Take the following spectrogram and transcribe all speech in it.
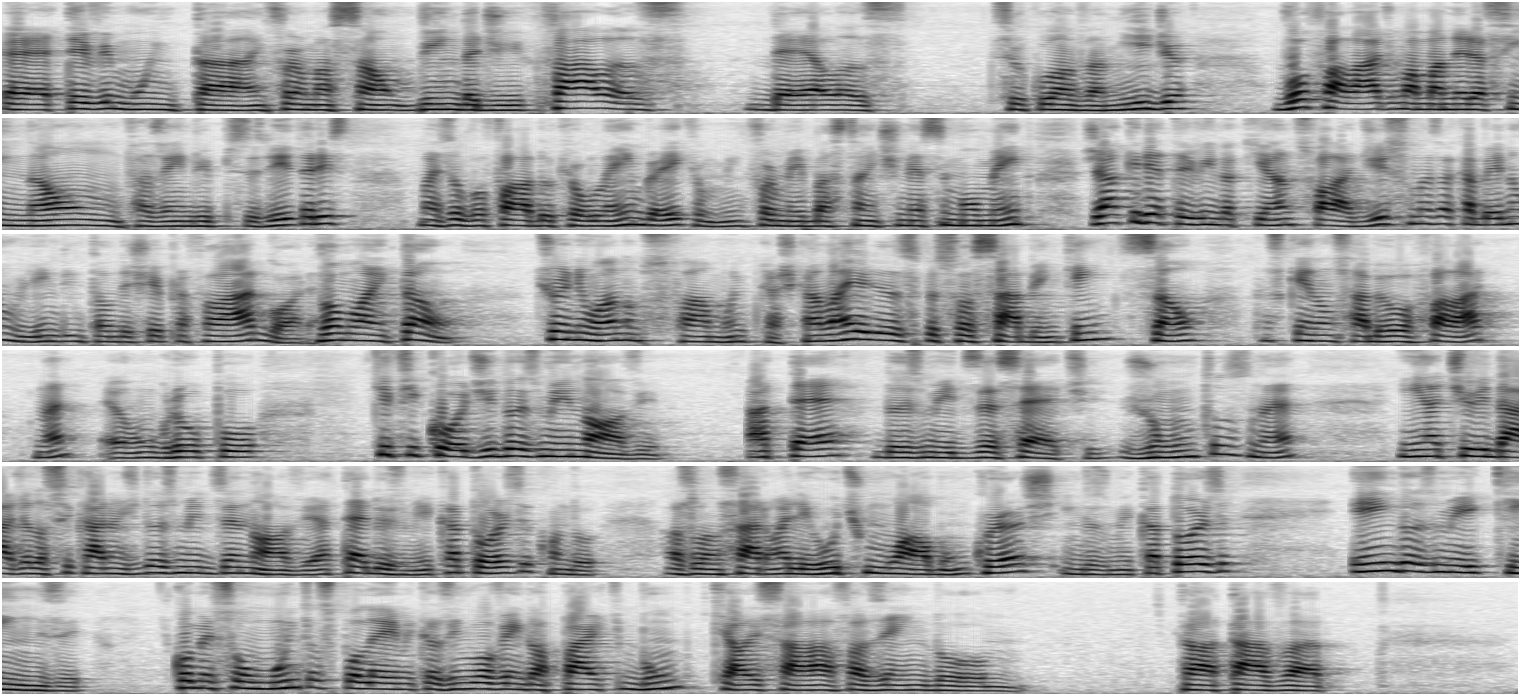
É, teve muita informação vinda de falas delas circulando na mídia Vou falar de uma maneira assim, não fazendo ipsis literis, mas eu vou falar do que eu lembro aí, que eu me informei bastante nesse momento. Já queria ter vindo aqui antes falar disso, mas acabei não vindo, então deixei para falar agora. Vamos lá então. 21 não preciso falar muito, porque acho que a maioria das pessoas sabem quem são, mas quem não sabe eu vou falar, né? É um grupo que ficou de 2009 até 2017 juntos, né? Em atividade, elas ficaram de 2019 até 2014, quando elas lançaram ali o último álbum Crush em 2014. Em 2015 começou muitas polêmicas envolvendo a Park Boom, que ela estava fazendo, que ela estava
